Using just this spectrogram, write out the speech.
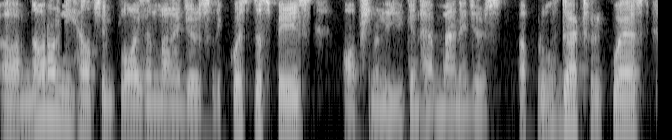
um, not only helps employees and managers request the space, space. Optionally, you can have managers approve that request.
